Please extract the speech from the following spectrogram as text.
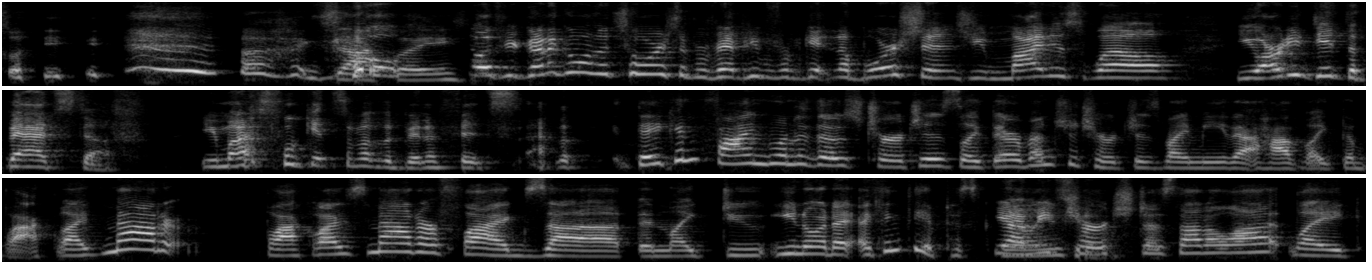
Exactly. Exactly. So if you're gonna go on the tours to prevent people from getting abortions, you might as well. You already did the bad stuff. You might as well get some of the benefits out of they can find one of those churches. Like there are a bunch of churches by me that have like the Black Lives Matter, Black Lives Matter flags up, and like do you know what? I, I think the Episcopalian too. Church does that a lot. Like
